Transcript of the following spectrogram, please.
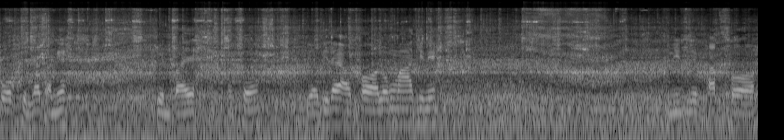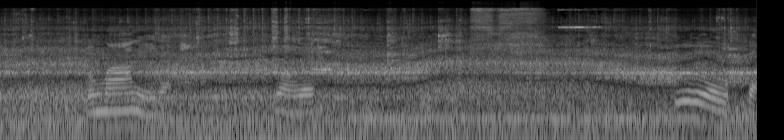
โคกขึ้นแล้ว ตอนนี้ขึ้นไปเพิ่มเดี๋ยวที่ได้เอาคอลงมาทีนี้ทีนี้จะพับคอลงมานี่แบบลองเลยโอ้ก็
